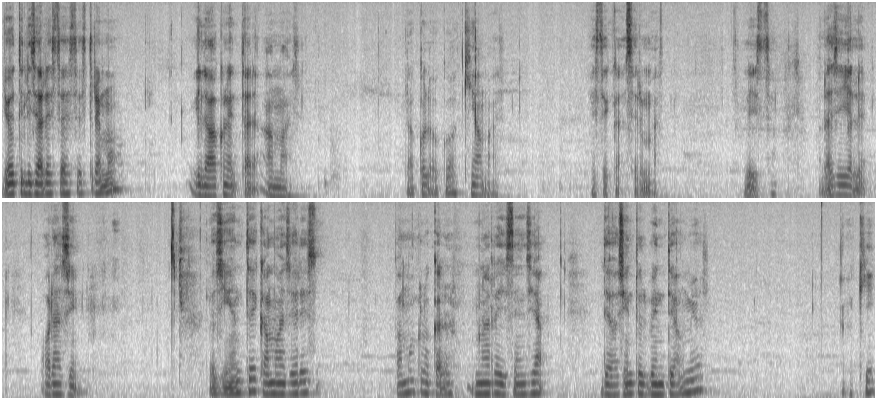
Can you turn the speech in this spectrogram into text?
yo voy a utilizar esta este extremo y la voy a conectar a más. La coloco aquí a más. Este que hacer más. Listo. Ahora sí ya le ahora sí lo siguiente que vamos a hacer es vamos a colocar una resistencia de 220 ohmios aquí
